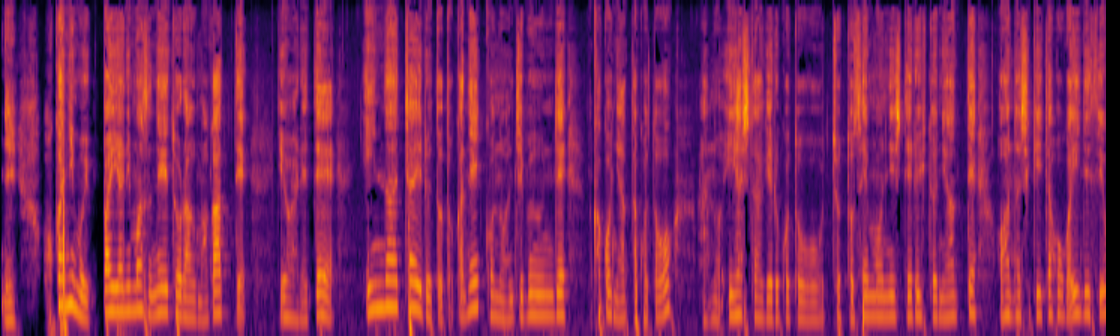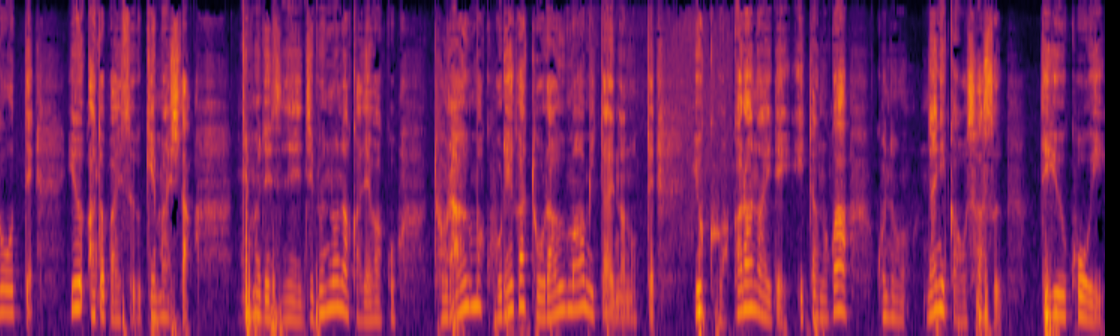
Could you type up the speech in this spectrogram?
で、他にもいっぱいありますね、トラウマがって言われて、インナーチャイルドとかね、この自分で過去にあったことをあの、癒してあげることをちょっと専門にしている人に会ってお話聞いた方がいいですよっていうアドバイス受けました。でもですね、自分の中ではこう、トラウマ、これがトラウマみたいなのってよくわからないでいたのが、この何かを刺すっていう行為。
